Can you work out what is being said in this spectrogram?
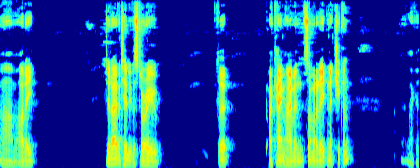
Um, I'd eat. Did I ever tell you the story that I came home and someone had eaten a chicken? Like, a,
